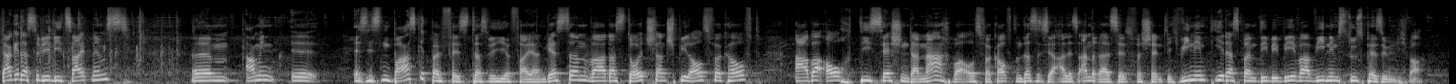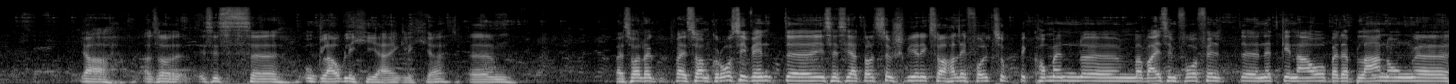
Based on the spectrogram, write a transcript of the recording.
Danke, dass du dir die Zeit nimmst. Ähm, Armin, äh, es ist ein Basketballfest, das wir hier feiern. Gestern war das Deutschlandspiel ausverkauft, aber auch die Session danach war ausverkauft und das ist ja alles andere als selbstverständlich. Wie nehmt ihr das beim DBB wahr? Wie nimmst du es persönlich wahr? Ja, also es ist äh, unglaublich hier eigentlich. Ja. Ähm, bei, so einer, bei so einem Großevent äh, ist es ja trotzdem schwierig, so eine Halle voll zu bekommen. Äh, man weiß im Vorfeld äh, nicht genau bei der Planung, äh,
